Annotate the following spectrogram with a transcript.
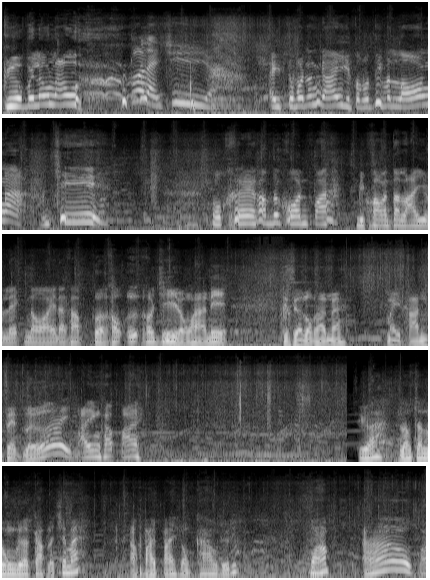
เกือบไปแล้วเรา ตัวไหนฉี่อะไอตัวนั้นไงตัวที่มันร้องอะ มันฉี่โอเคครับทุกคนไปมีความอันตรายอยู่เล็กน้อยนะครับเผื่อเขาอึเขาฉี่ลงมานี่พี่เสือหลบทันไหมไม่ทันเสร็จเลยไปเองครับไปเสือเราจะลงเรือกลับแล้วใช่ไหมอะไปไปลองข้าวดูดิฟับอ้าวไป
